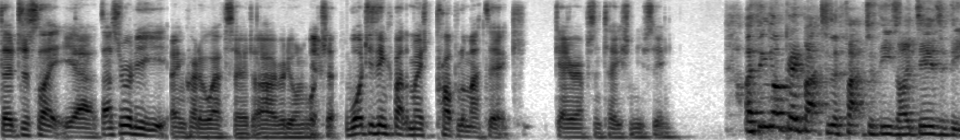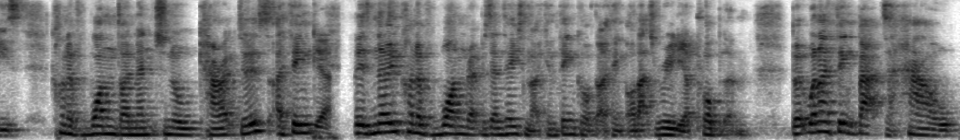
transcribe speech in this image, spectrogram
they're just like yeah, that's a really incredible episode. I really want to watch it. What do you think about the most problematic gay representation you've seen? I think I'll go back to the fact of these ideas of these kind of one dimensional characters. I think yeah. there's no kind of one representation that I can think of that I think, oh, that's really a problem. But when I think back to how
